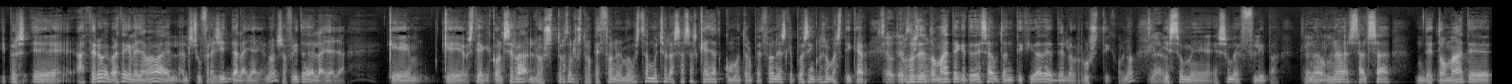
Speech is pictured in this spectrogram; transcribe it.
Y pues, eh, acero me parece que le llamaba el, el sufragit de la yaya, ¿no? El sofrito de la yaya que, que, hostia, que conserva los trozos, los tropezones. Me gustan mucho las salsas que haya como tropezones, que puedas incluso masticar trozos de ¿no? tomate, que te dé esa autenticidad de, de lo rústico, ¿no? Claro. Y eso me, eso me flipa. Una, una salsa de tomate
